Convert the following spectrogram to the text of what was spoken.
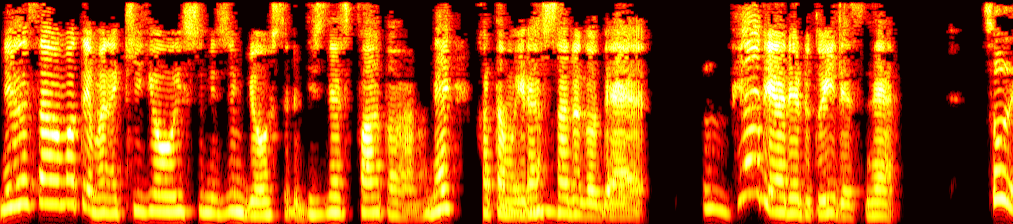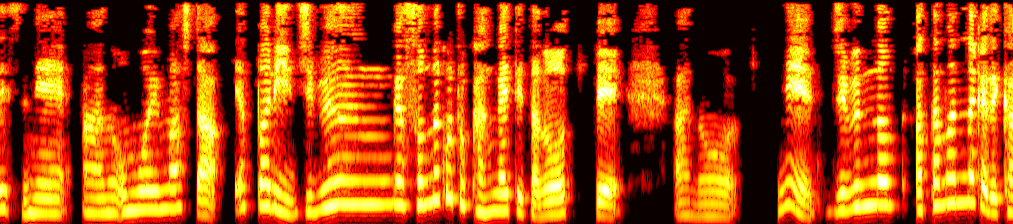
ネハさんはまた今ね、企業を一緒に準備をしているビジネスパートナーのね、方もいらっしゃるので、うんペアでやれるといいですね。そうですね。あの、思いました。やっぱり自分がそんなこと考えてたのって、あの、ね、自分の頭の中で考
